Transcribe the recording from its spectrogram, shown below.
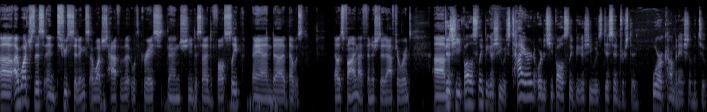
uh, I watched this in two sittings. I watched half of it with Grace, then she decided to fall asleep, and uh, that was that was fine. I finished it afterwards. Um, did she fall asleep because she was tired, or did she fall asleep because she was disinterested, or a combination of the two?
